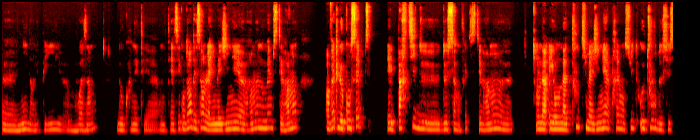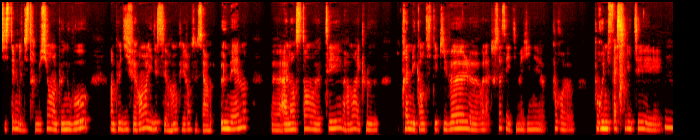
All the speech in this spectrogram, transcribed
ni dans les pays voisins. Donc on était, euh, on était assez contents. Et ça, on l'a imaginé euh, vraiment nous-mêmes. C'était vraiment. En fait, le concept est parti de, de ça en fait. C'était vraiment on a, et on a tout imaginé après ensuite autour de ce système de distribution un peu nouveau, un peu différent. L'idée c'est vraiment que les gens se servent eux-mêmes à l'instant T, vraiment avec le ils prennent les quantités qu'ils veulent. voilà, tout ça ça a été imaginé pour pour une facilité mmh.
